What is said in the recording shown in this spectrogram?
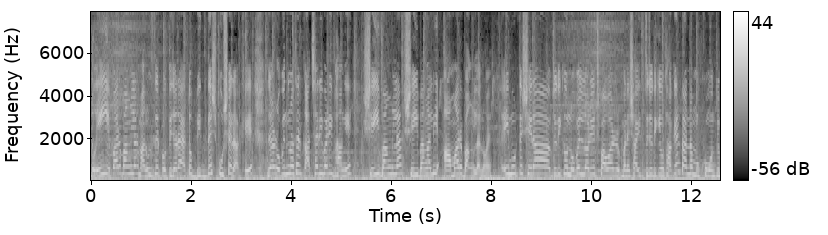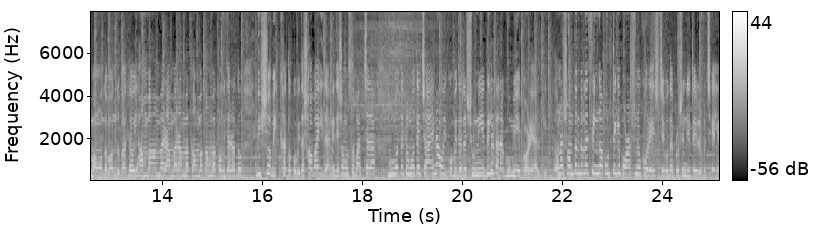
তো এই এপার বাংলার মানুষদের প্রতি যারা এত বিদ্বেষ পুষে রাখে, যারা রবীন্দ্রনাথের কাছারি বাড়ি ভাঙে, সেই বাংলা, সেই বাঙালি আমার বাংলা নয়। এই মুহূর্তে সেরা যদি কেউ নোবেল লরিয়েট পাওয়ার মানে সাহিত্যে যদি কেউ থাকেন, তার নাম মুখ্যমন্ত্রী মমতা বন্দ্যোপাধ্যায়। ওই হাম্বা হাম্বা, রাম্বা রাম্বা, কাম্বা কাম্বা কবিতাটা তো বিশ্ববিখ্যাত কবিতা, সবাই জানে। যে সমস্ত বাচ্চারা ঘুমোতে টুমোতে চায় না, ওই কবিতাটা শুনিয়ে দিলে তারা ঘুমিয়ে পড়ে আর কি। ওনার সন্তান তো সিঙ্গাপুর থেকে পড়াশুনো করে এসছে বোধহয় প্রসেনজিতের ছেলে।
